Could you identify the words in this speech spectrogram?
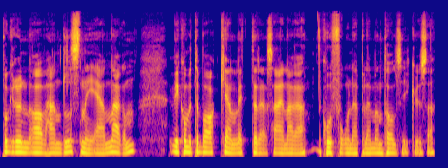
pga. hendelsene i eneren. Vi kommer tilbake igjen litt til det seinere, hvorfor hun er på det mentalsykehuset.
